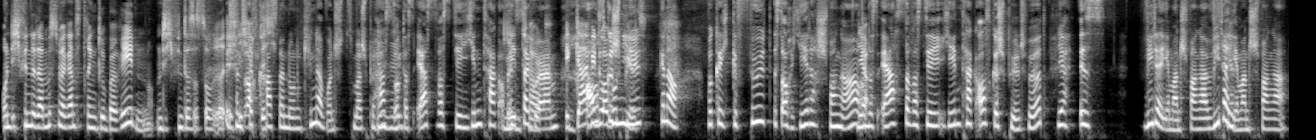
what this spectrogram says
Und ich finde, da müssen wir ganz dringend drüber reden. Und ich finde, das ist so Ich finde es auch krass, wenn du einen Kinderwunsch zum Beispiel hast mhm. und das erste, was dir jeden Tag auf jeden Instagram Tag. egal wie du abonnierst, genau wirklich gefühlt ist auch jeder schwanger. Ja. Und das Erste, was dir jeden Tag ausgespült wird, ja. ist wieder jemand schwanger, wieder ja. jemand schwanger.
